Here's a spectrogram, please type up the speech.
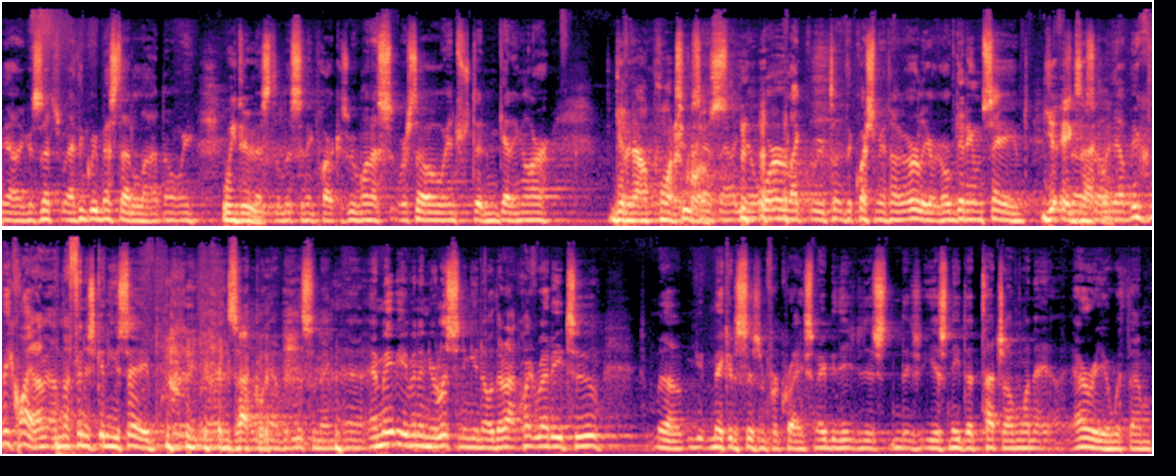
yeah. Because that's I think we miss that a lot, don't we? We do. we miss the listening part because we want to. We're so interested in getting our Giving our point two across. out, you know, or like we t- the question we were talking earlier, or getting them saved. Yeah, So- exactly. So, yeah, be, be quiet. I'm, I'm not finished getting you saved. Yeah, Exactly. Yeah, but listening, and maybe even in your listening, you know, they're not quite ready to uh, make a decision for Christ. Maybe they just they, you just need to touch on one area with them.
